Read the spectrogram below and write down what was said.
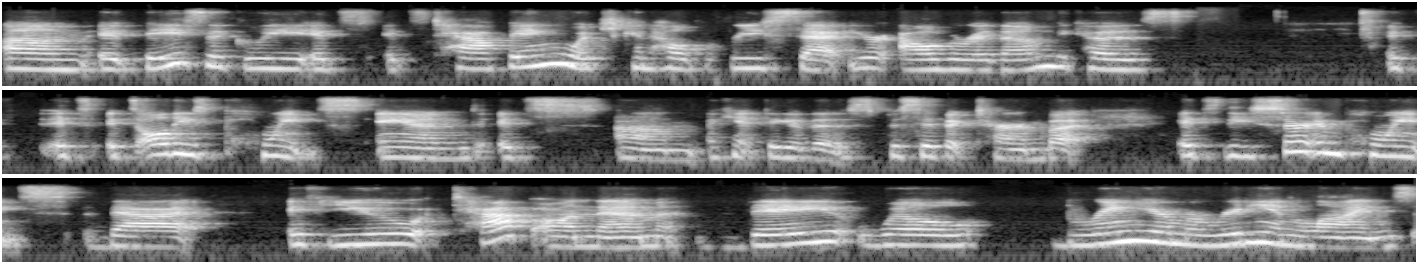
um, it basically it's it's tapping, which can help reset your algorithm because it, it's it's all these points and it's um, I can't think of the specific term, but it's these certain points that if you tap on them, they will bring your meridian lines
